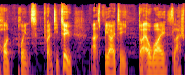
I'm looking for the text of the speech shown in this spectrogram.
podpoints22. That's bit.ly slash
